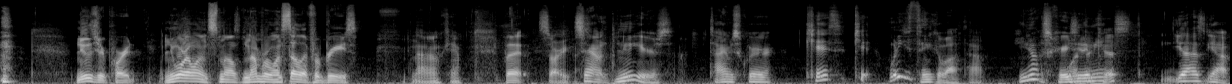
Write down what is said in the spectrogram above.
News report: New Orleans smells number one seller Febreze. No, okay, but Sorry. sound New Year's, Times Square, kiss, kiss. What do you think about that? You know what's crazy What, to the me? kiss? Yeah, that's- yeah,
